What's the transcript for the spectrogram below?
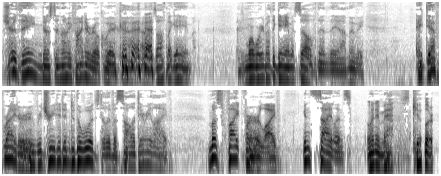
Sure thing, Dustin. Let me find it real quick. I, I was off my game. I was more worried about the game itself than the uh, movie. A deaf writer who retreated into the woods to live a solitary life must fight for her life in silence when a mass killer.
